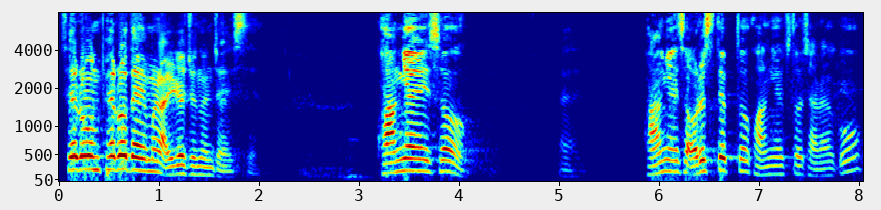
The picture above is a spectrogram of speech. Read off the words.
새로운 패러다임을 알려주는 자였어요. 광야에서 광야에서 어렸을 때부터 광야에서 자라고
